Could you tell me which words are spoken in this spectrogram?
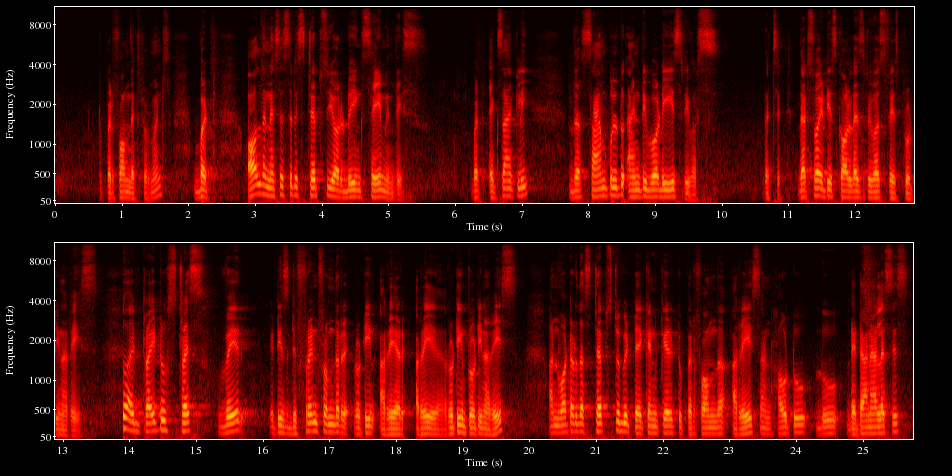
to perform the experiments, but all the necessary steps you are doing same in this, but exactly the sample to antibody is reverse that is it that is why it is called as reverse phase protein arrays. So, I try to stress where it is different from the routine array, array routine protein arrays and what are the steps to be taken care to perform the arrays and how to do data analysis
